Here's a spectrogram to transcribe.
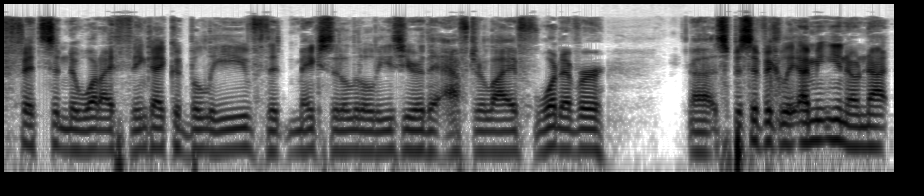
fits into what I think I could believe that makes it a little easier, the afterlife, whatever. Uh, specifically, I mean, you know, not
